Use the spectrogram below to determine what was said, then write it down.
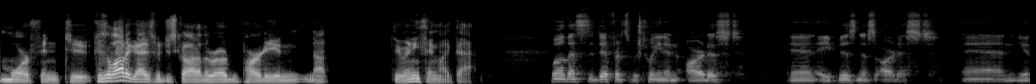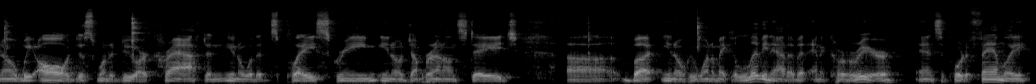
morph into because a lot of guys would just go out on the road and party and not do anything like that. Well that's the difference between an artist and a business artist. And you know we all just want to do our craft and you know whether it's play scream you know jump around on stage uh, but you know, we want to make a living out of it and a career and support a family,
